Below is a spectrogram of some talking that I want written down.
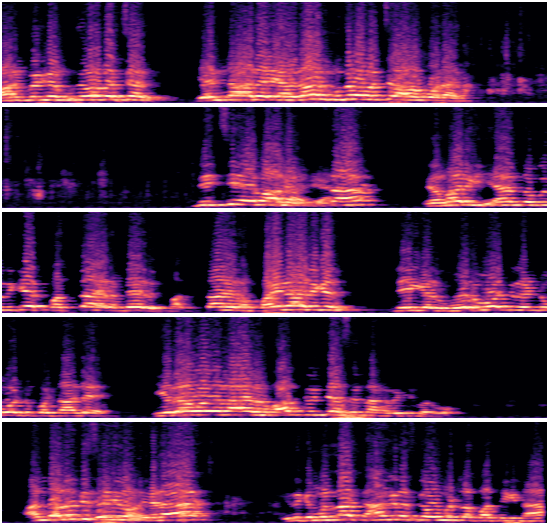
மாண்புமிகு முதலமைச்சர். என்ஆர்ஐயா தான் முதலமைச்சர் ஆக போறாரு. நிச்சயமாக ஏன்னா இது மாதிரி என் தொகுதிக்கே பத்தாயிரம் பேர் பத்தாயிரம் பயனாளிகள் நீங்கள் ஒரு ஓட்டு ரெண்டு ஓட்டு போட்டாலே இருபதனாயிரம் வாக்கு வித்தியாசம் நாங்க வெட்டி வருவோம் அந்த அளவுக்கு செய்வோம். ஏன்னா இதுக்கு முன்னா காங்கிரஸ் கவர்மெண்ட்ல பாத்தீங்கன்னா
